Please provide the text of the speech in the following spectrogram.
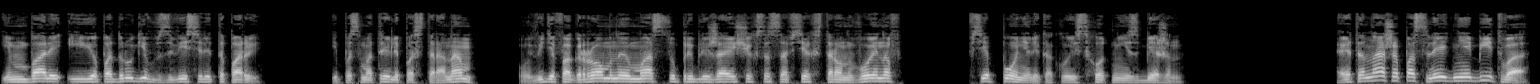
имбали и ее подруги взвесили топоры и посмотрели по сторонам, увидев огромную массу приближающихся со всех сторон воинов, все поняли, какой исход неизбежен. «Это наша последняя битва!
